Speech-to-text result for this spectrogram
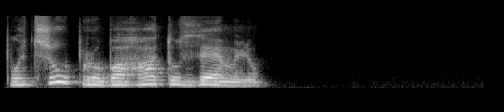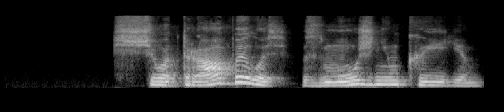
почув про багату землю? Що трапилось з мужнім Києм?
